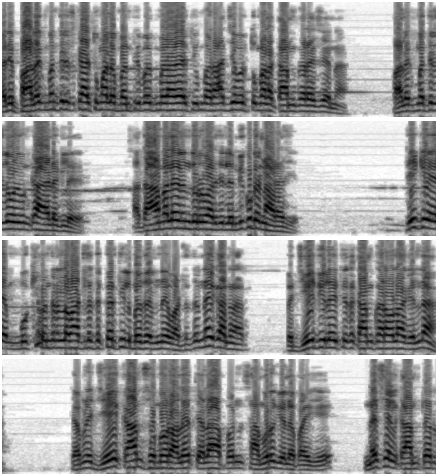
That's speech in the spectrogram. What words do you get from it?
आणि पालकमंत्रीच काय तुम्हाला मंत्रीपद मिळालं तुम्ही राज्यभर तुम्हाला काम करायचं आहे ना. पालकमंत्री जवळ काय अडकलंय? आता आम्हाला नंदुरबार दिलं मी कुठं नाराज आहे? ठीक आहे मुख्यमंत्र्याला वाटलं तर करतील बदल नाही वाटलं तर नाही करणार. पण जे दिलंय त्याचं काम करावं लागेल ना. त्यामुळे जे काम समोर आलं त्याला आपण सामोरं गेलं पाहिजे. नसेल काम तर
